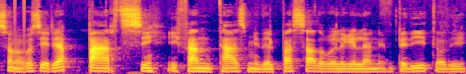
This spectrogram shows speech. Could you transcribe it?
sono così riapparsi i fantasmi del passato, quelli che le hanno impedito di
